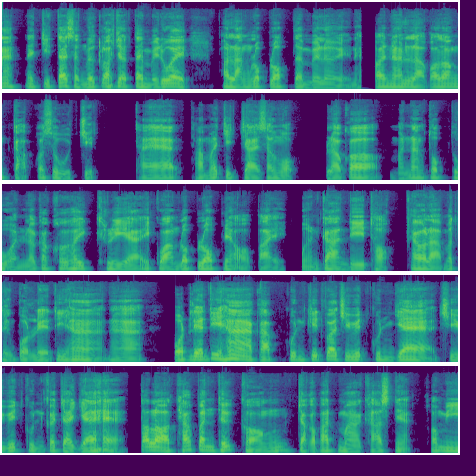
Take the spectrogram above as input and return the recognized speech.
นะในจิตใต้สำนึกเราจะเต็มไปด้วยพลังลบๆเต็มไปเลยนะเพราะนั้นเราก็ต้องกลับเข้าสู่จิตแท้ทำให้จิตใจสงบ แล้วก็มานั่งทบทวน แล้วก็ค่อยๆเคลียร์ไอ้ความลบๆเนี่ยออกไป เหมือนการดีท็อกเอาละมาถึงบทเรียนที่5นะฮะ บทเรียนที่ 5 ครับ คุณคิดว่าชีวิตคุณแย่ ชีวิตคุณก็จะแย่ ตลอดทั้งบันทึกของจักรพรรดิมาคัสเนี่ยเขามี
